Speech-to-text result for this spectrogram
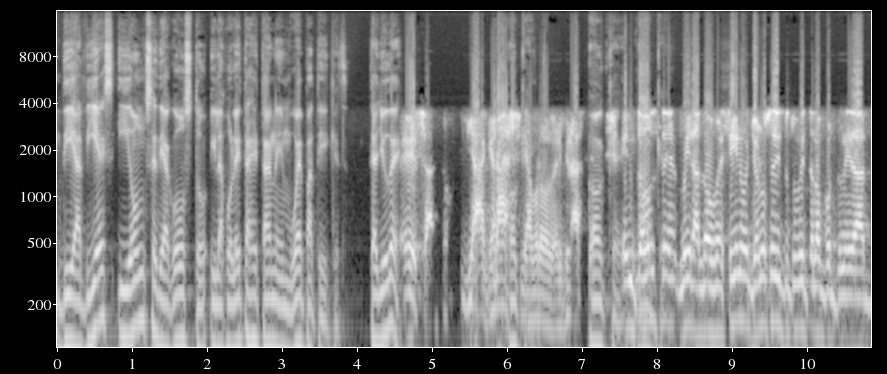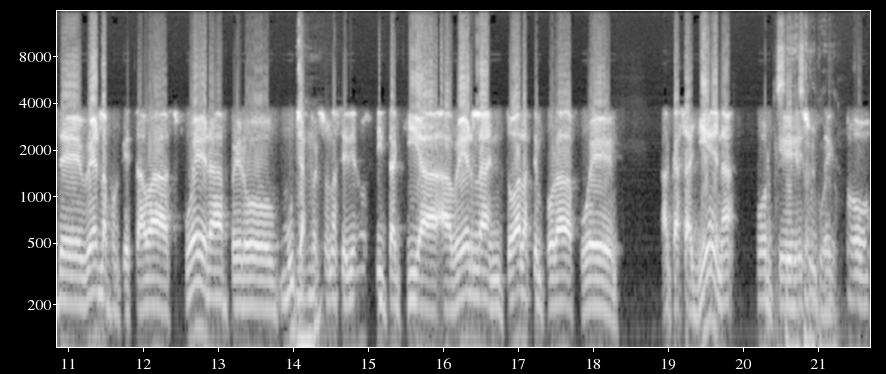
día 10 y 11 de agosto y las boletas están en Wepa Tickets. ¿Te ayudé? Exacto. Ya, gracias, brother, gracias. Entonces, mira, los vecinos, yo no sé si tú tuviste la oportunidad de verla porque estabas fuera, pero muchas personas se dieron cita aquí a, a verla. En todas las temporadas fue a casa llena porque Sí, es un recuerdo. texto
